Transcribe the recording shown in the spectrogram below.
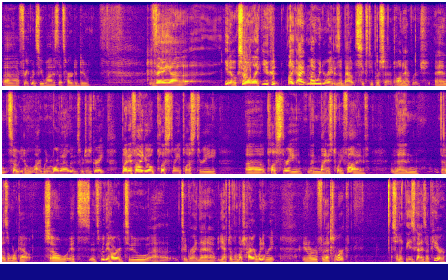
uh, frequency wise, that's hard to do. They, uh, you know, so like you could, like, I, my win rate is about 60% on average. And so, you know, I win more than I lose, which is great. But if I go plus three, plus three, uh, plus three, then minus 25, then that doesn't work out. So it's it's really hard to uh, to grind that out. You have to have a much higher winning rate in order for that to work. So like these guys up here,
